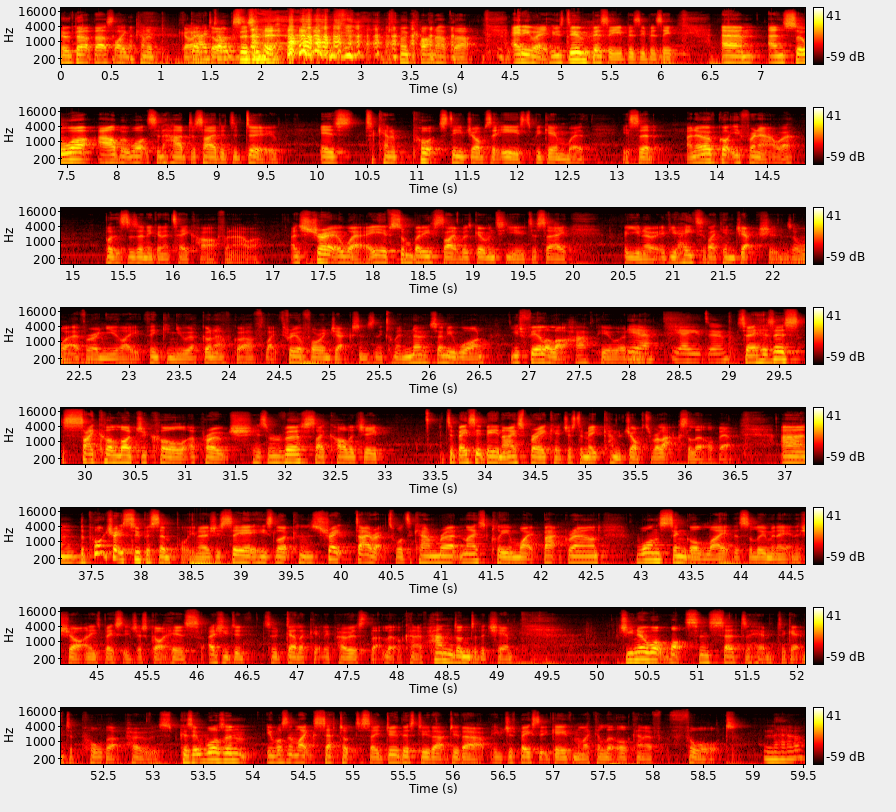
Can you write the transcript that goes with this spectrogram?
No, that that's like kind of guide, Guide dogs, dogs. isn't it? I can't have that. Anyway, he was doing busy, busy, busy. Um, and so what Albert Watson had decided to do is to kind of put Steve Jobs at ease to begin with. He said, "I know I've got you for an hour, but this is only going to take half an hour." And straight away, if somebody like was going to you to say, you know, if you hated like injections or whatever, and you're like thinking you were going to have, to have like three or four injections, and they come in, no, it's only one, you'd feel a lot happier, wouldn't you? yeah, yeah, you do. So his his psychological approach, his reverse psychology, to basically be an icebreaker, just to make kind of Jobs relax a little bit. And the portrait is super simple. You know, as you see it, he's looking straight direct towards the camera, nice clean white background, one single light that's illuminating the shot, and he's basically just got his, as you did so delicately posed, that little kind of hand under the chin. Do you know what Watson said to him to get him to pull that pose? Because it wasn't it wasn't like set up to say do this, do that, do that. He just basically gave him like a little kind of thought No.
